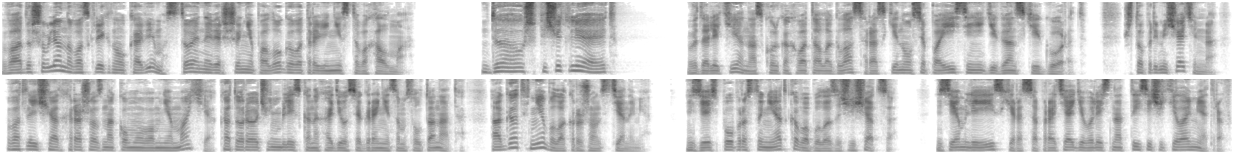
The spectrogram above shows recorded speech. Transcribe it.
Воодушевленно воскликнул Кавим, стоя на вершине пологого травянистого холма. «Да уж, впечатляет!» Вдалеке, насколько хватало глаз, раскинулся поистине гигантский город. Что примечательно, в отличие от хорошо знакомого мне Махи, который очень близко находился к границам султаната, Агат не был окружен стенами. Здесь попросту не от кого было защищаться. Земли Исхироса протягивались на тысячи километров,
